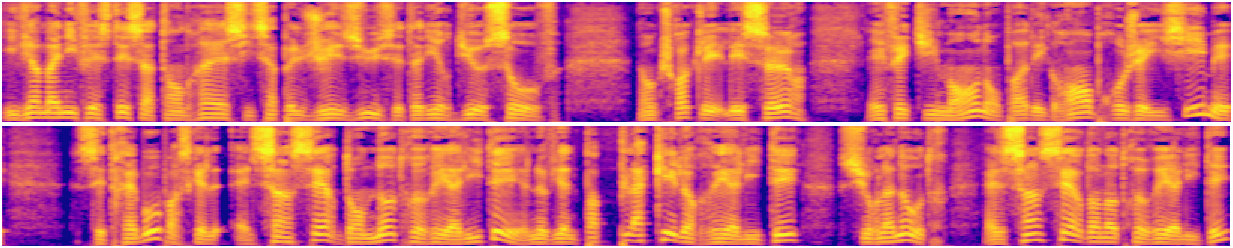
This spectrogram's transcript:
il vient manifester sa tendresse, il s'appelle Jésus, c'est-à-dire Dieu sauve. Donc je crois que les, les sœurs, effectivement, n'ont pas des grands projets ici, mais c'est très beau parce qu'elles s'insèrent dans notre réalité. Elles ne viennent pas plaquer leur réalité sur la nôtre. Elles s'insèrent dans notre réalité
